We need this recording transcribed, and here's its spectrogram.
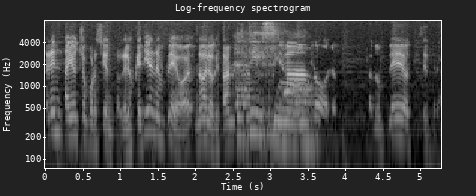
38% de los que tienen empleo, ¿eh? no de los que están Altísimo. estudiando, los que están buscando empleo, etcétera.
